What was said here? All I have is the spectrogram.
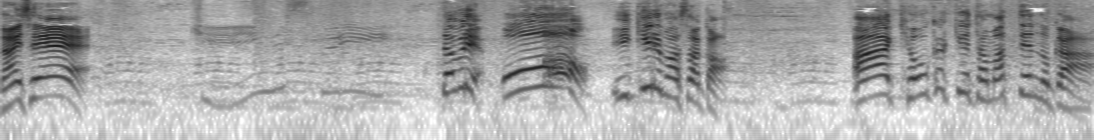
ナイスキリングスプリー。ダブルおお生きるまさか。あー強化球溜まってんのか。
